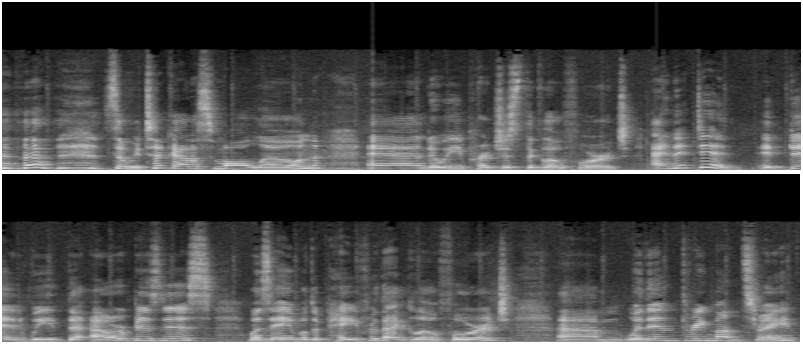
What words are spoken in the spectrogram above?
so we took out a small loan and we purchased the Glowforge, and it did. It did. We the, our business was able to pay for that Glowforge um, within three months, right?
